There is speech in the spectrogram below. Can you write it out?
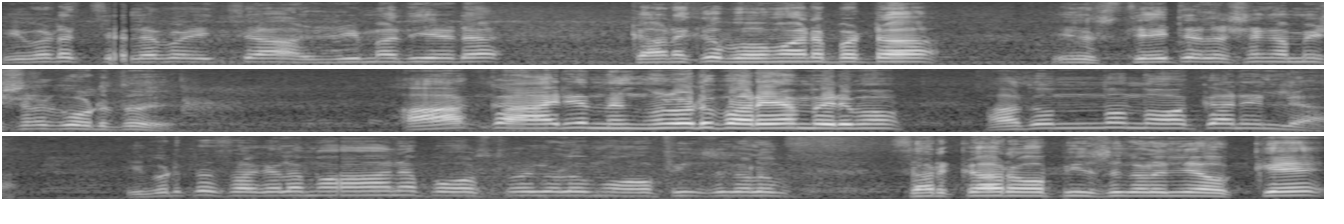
ഇവിടെ ചെലവഴിച്ച അഴിമതിയുടെ കണക്ക് ബഹുമാനപ്പെട്ട സ്റ്റേറ്റ് ഇലക്ഷൻ കമ്മീഷണർക്ക് കൊടുത്തത്. ആ കാര്യം നിങ്ങളോട് പറയാൻ വരുമോ? അതൊന്നും നോക്കാനില്ല. ഇവിടുത്തെ സകലമാന പോസ്റ്ററുകളും ഓഫീസുകളും സർക്കാർ ഓഫീസുകളിലും ഒക്കെ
